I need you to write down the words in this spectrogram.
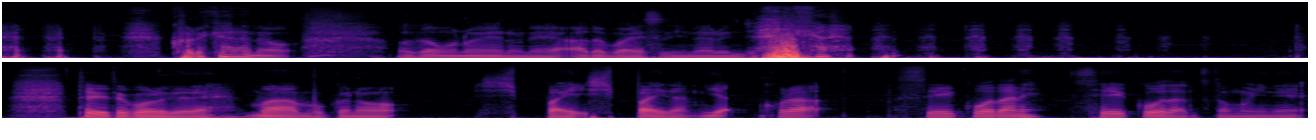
これからの若者へのね、アドバイスになるんじゃないかな。というところでね、まあ僕の失敗、失敗談。いや、これは成功だね。成功談とともにね、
